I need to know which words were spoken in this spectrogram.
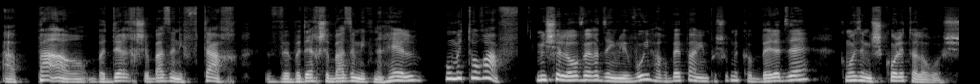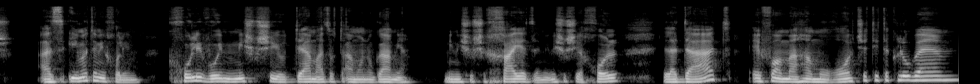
הפער בדרך שבה זה נפתח ובדרך שבה זה מתנהל, הוא מטורף. מי שלא עובר את זה עם ליווי, הרבה פעמים פשוט מקבל את זה כמו איזה משקולת על הראש. אז אם אתם יכולים, קחו ליווי ממישהו שיודע מה זאת המונוגמיה, ממישהו שחי את זה, ממישהו שיכול לדעת איפה המהמורות שתיתקלו בהם,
